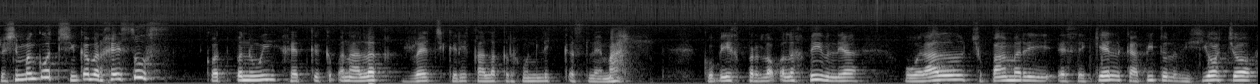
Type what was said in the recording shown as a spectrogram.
rishmangut shin kabar Jesus kot panui het ke kapanalak rech kri qalak rhun lik aslemal kubih per lo alak biblia oral chupamari Ezequiel capítulo 18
